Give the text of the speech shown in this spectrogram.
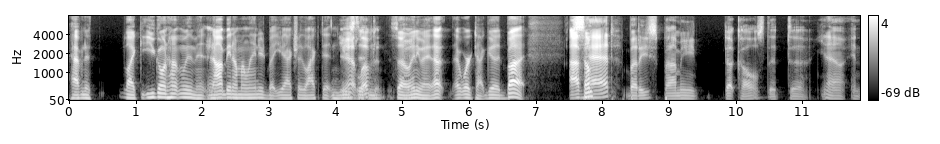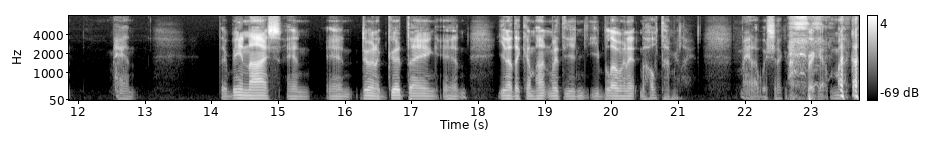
having to. Like you going hunting with him and Yeah. not being on my lanyard, but you actually liked it and Yeah, used loved and So anyway, that that worked out good. But I've Some- had buddies buy me duck calls that uh, you know, and man, they're being nice and and doing a good thing, and you know they come hunting with you and you blowing it, and the whole time you're like, man, I wish I could break out my call.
